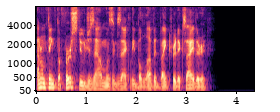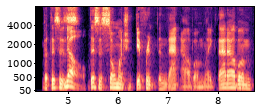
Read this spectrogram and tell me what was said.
I don't think the first Stooges album was exactly beloved by critics either. But this is no. this is so much different than that album. Like that album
